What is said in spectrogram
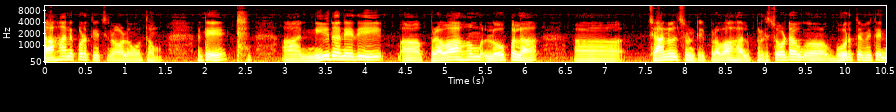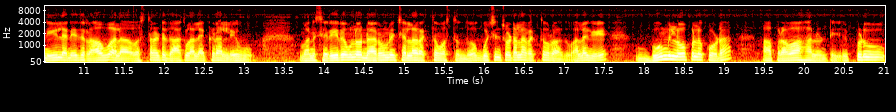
దాహాన్ని కూడా తీర్చిన వాళ్ళం అవుతాం. అంటే ఆ నీరు అనేది ప్రవాహం లోపల ఛానల్స్ ఉంటాయి ప్రవాహాలు. ప్రతి చోట బోరు తవ్వితే నీళ్ళు అనేది రావు అలా వస్తున్నట్టు దాఖలాలు ఎక్కడా లేవు. మన శరీరంలో నరం నుంచి ఎలా రక్తం వస్తుందో గుచ్చిన చోటలా రక్తం రాదు. అలాగే భూమి లోపల కూడా ఆ ప్రవాహాలు ఉంటాయి. ఇప్పుడు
